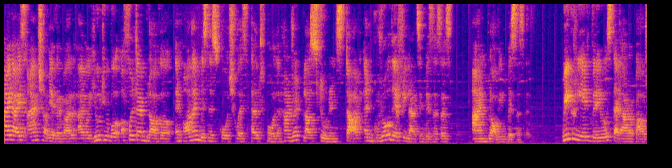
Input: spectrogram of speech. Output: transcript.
Hi guys, I'm Chavi Agarwal. I'm a YouTuber, a full-time blogger, an online business coach who has helped more than 100 plus students start and grow their freelancing businesses and blogging businesses. We create videos that are about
